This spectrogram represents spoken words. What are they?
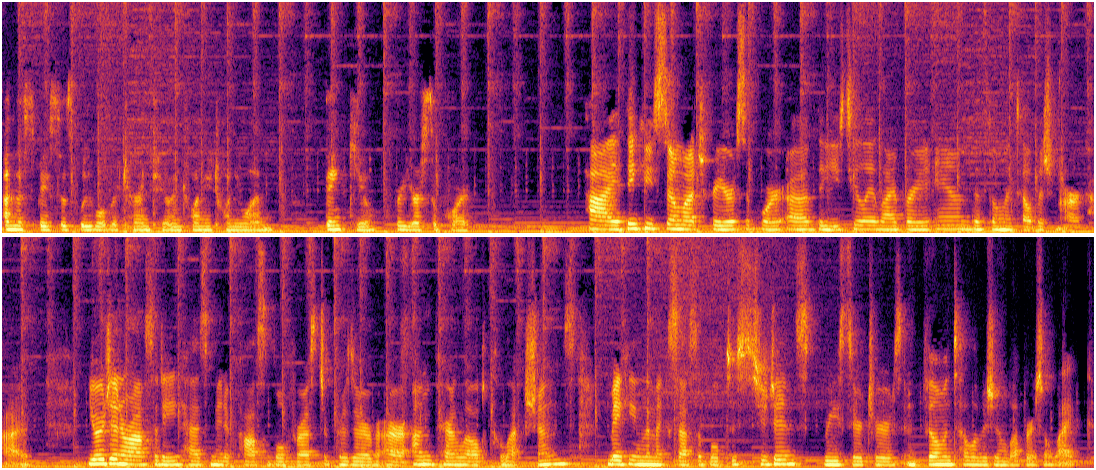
and the spaces we will return to in 2021. Thank you for your support. Hi, thank you so much for your support of the UCLA Library and the Film and Television Archive. Your generosity has made it possible for us to preserve our unparalleled collections, making them accessible to students, researchers, and film and television lovers alike.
